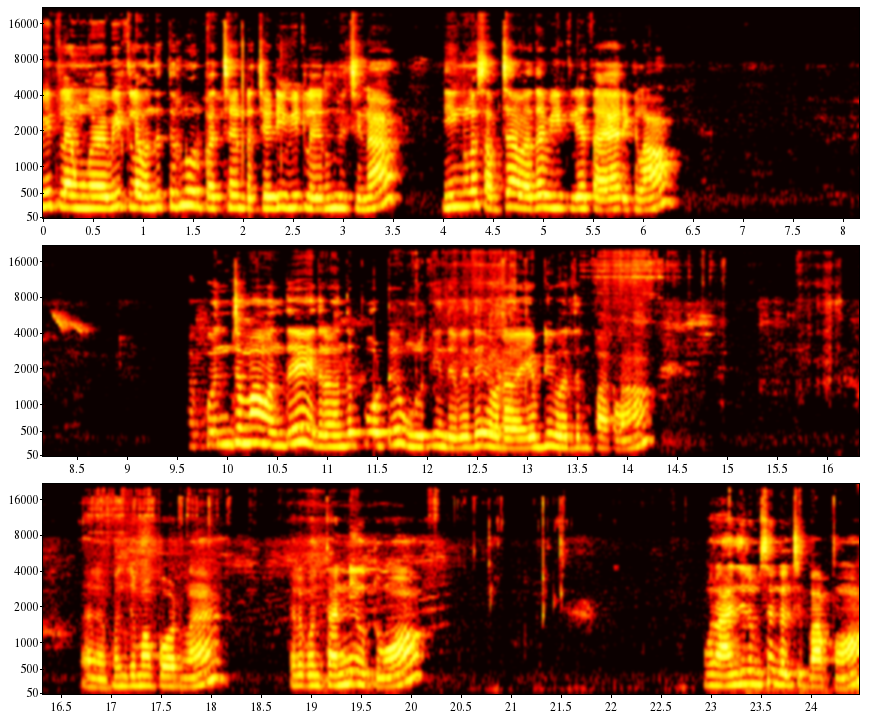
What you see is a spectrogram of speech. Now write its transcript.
வீட்டில் உங்கள் வீட்டில் வந்து திருநூறு பச்சைன்ற செடி வீட்டில் இருந்துச்சுன்னா நீங்களும் சப்ஜா விதை வீட்லேயே தயாரிக்கலாம். கொஞ்சமாக வந்து இதில் வந்து போட்டு உங்களுக்கு இந்த விதையோட எப்படி வருதுன்னு பார்க்கலாம். கொஞ்சமாக போடுறேன். இதில் கொஞ்சம் தண்ணி ஊற்றுவோம். ஒரு அஞ்சு நிமிஷம் கழித்து பார்ப்போம்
